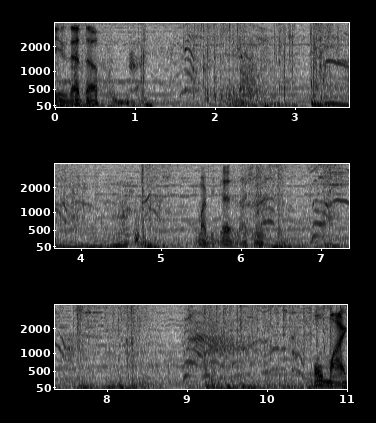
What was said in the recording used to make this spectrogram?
Think he's dead though. Might be dead actually. Oh my. I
